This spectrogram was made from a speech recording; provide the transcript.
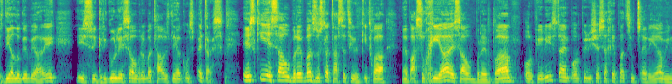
ეს დიალოგები არის ის გრიგოლი ესაუბრება თავის დიაკონს პეტრეს. ეს კი ესაუბრება ზუსტად ასეთი კითხვა პასუხია ესაუბრება პორფირის და იმ პორფირის შესახებაც უწერია ვინ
